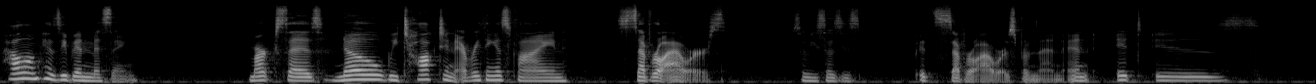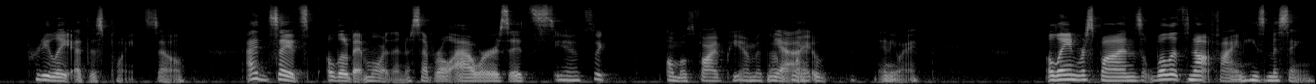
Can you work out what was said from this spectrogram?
How long has he been missing? Mark says, No, we talked and everything is fine. Several hours. So he says he's it's several hours from then. And it is pretty late at this point. So I'd say it's a little bit more than a several hours. It's Yeah, it's like almost 5 p.m. at that yeah. point. it- anyway. Elaine responds, Well, it's not fine. He's missing.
